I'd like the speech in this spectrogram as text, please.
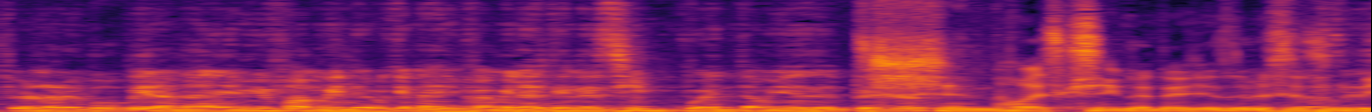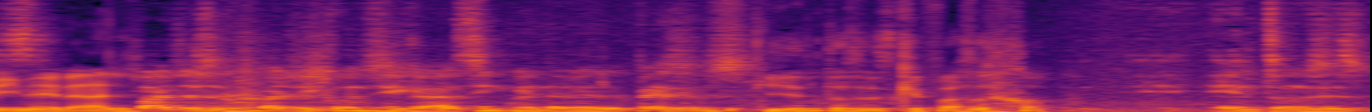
pero no le puedo pedir a nadie de mi familia porque nadie de mi familia tiene 50 millones de pesos. No, es que 50 millones de pesos es un Entonces, dineral. Vaya, vaya y consiga 50 millones de pesos. ¿Y entonces qué pasó? Entonces,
